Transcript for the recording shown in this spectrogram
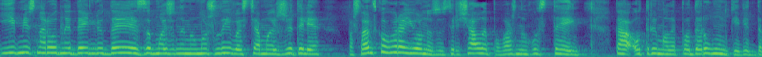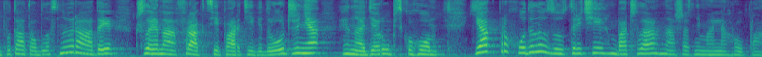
І в міжнародний день людей з обмеженими можливостями жителі Пашланського району зустрічали поважних гостей та отримали подарунки від депутата обласної ради, члена фракції партії відродження Геннадія Рубського. Як проходили зустрічі, бачила наша знімальна група.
